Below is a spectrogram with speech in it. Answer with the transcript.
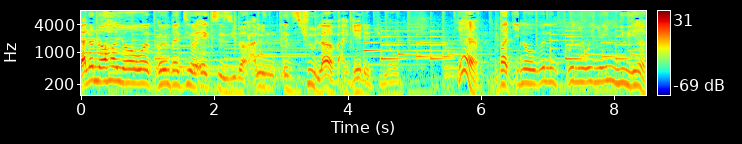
I don't know how y'all work going back to your exes. You know, I mean, it's true love. I get it. You know, yeah. But you know, when when you when you're in New Year,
